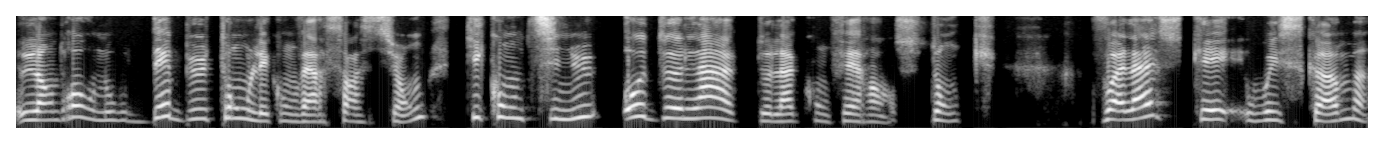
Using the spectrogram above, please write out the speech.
l'endroit où nous débutons les conversations qui continuent au-delà de la conférence. Donc, voilà ce qu'est Wiscom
